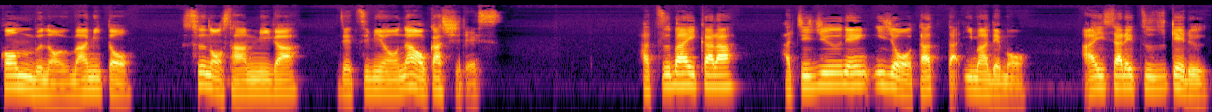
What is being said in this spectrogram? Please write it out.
昆布の旨味と酢の酸味が絶妙なお菓子です。発売から80年以上経った今でも愛され続ける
